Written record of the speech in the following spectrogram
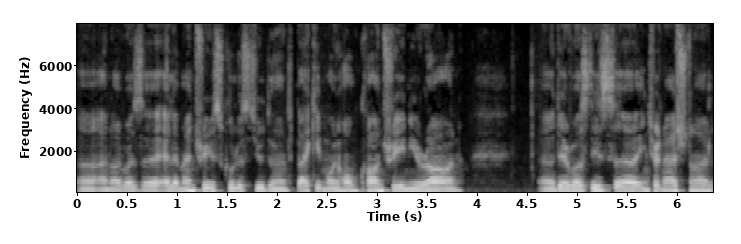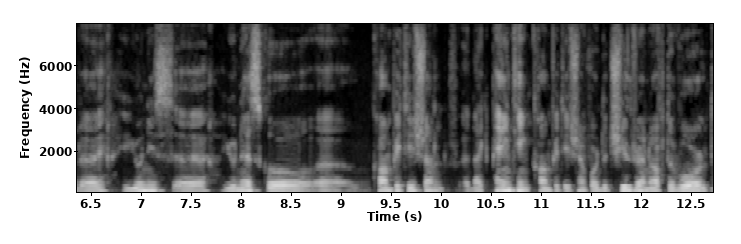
uh, and I was an elementary school student back in my home country in Iran. Uh, there was this uh, international uh, uh, UNESCO uh, competition, like painting competition for the children of the world.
